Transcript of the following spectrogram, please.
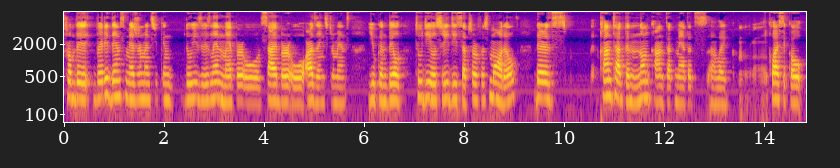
from the very dense measurements, you can do it with Landmapper or Cyber or other instruments. You can build 2D or 3D subsurface models. There's contact and non-contact methods uh, like mm, classical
